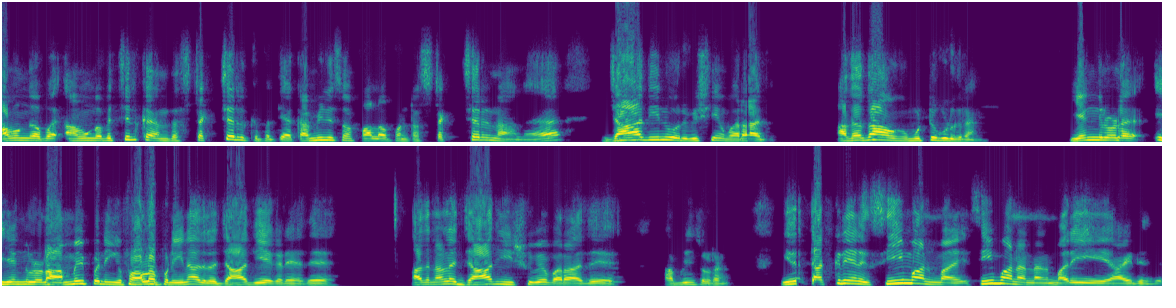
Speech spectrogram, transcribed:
அவங்க அவங்க வச்சிருக்க அந்த ஸ்ட்ரக்சர் இருக்கு பத்தியா? கம்யூனிசம் ஃபாலோ பண்ற ஸ்ட்ரக்சர்னால ஜாதின்னு ஒரு விஷயம் வராது. அதை தான் அவங்க முட்டு கொடுக்குறாங்க. எங்களோட எங்களோட அமைப்பை நீங்க ஃபாலோ பண்ணீங்கன்னா அதுல ஜாதியே கிடையாது. அதனால ஜாதி இஷ்யூவே வராது அப்படின்னு சொல்றாங்க. இது டக்குன்னு எனக்கு சீமான் மாதிரி சீமான் அண்ணன் மாதிரி ஆயிடுது.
